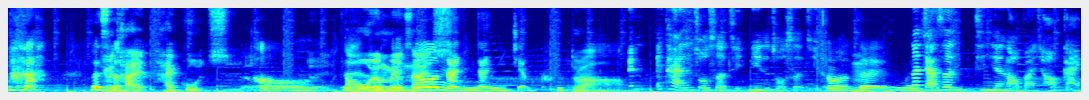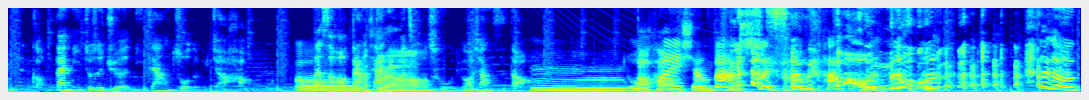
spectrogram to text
因为太太固执了哦，对，然后我又没耐心，难难以讲。对啊，哎哎，他还是做设计，你也是做设计的，嗯，对。那假设今天老板想要改你的稿，但你就是觉得你这样做的比较好，那时候当下你会怎么处理？我想知道。嗯，我会想办法 说服他。好怒！这个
